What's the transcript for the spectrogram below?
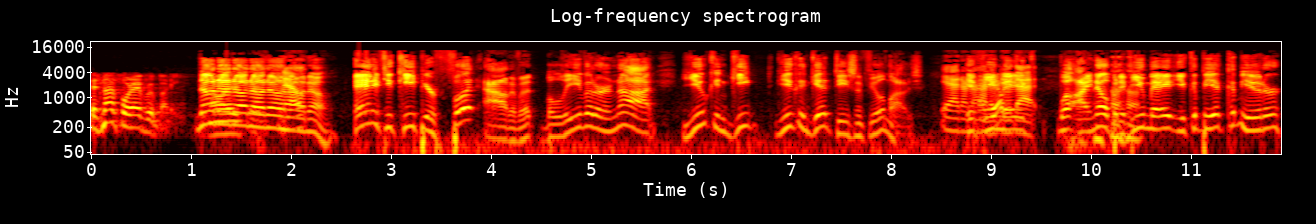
it's not for everybody. No, no, no, no, no, no, No. no. And if you keep your foot out of it, believe it or not, you can keep you can get decent fuel mileage. Yeah, I don't If know how you to do that. Well, I know, but if you made, you could be a commuter.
